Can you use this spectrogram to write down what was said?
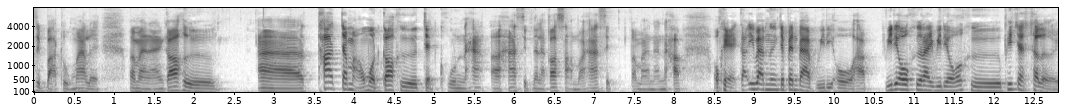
50 บาทถูกมากเลย ประมาณนั้นก็คืออ่าถ้าจะเหมาหมดก็คือ7คูณนะฮะอ่าห้าสิบนั่นแหละก็ 350 ประมาณนั้นนะครับ โอเค กับอีกแบบหนึ่งจะเป็นแบบวิดีโอครับวิดีโอคืออะไรวิดีโอก็คือพี่จะเฉลย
